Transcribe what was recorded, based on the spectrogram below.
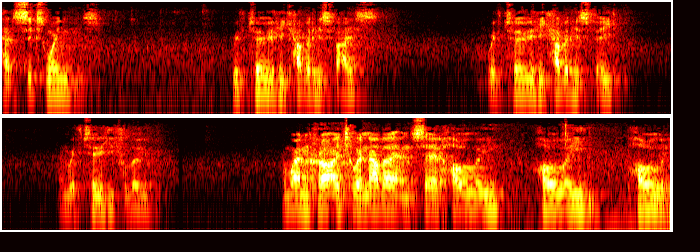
had six wings. With two he covered his face, with two he covered his feet and with two he flew. And one cried to another and said, Holy, holy, holy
